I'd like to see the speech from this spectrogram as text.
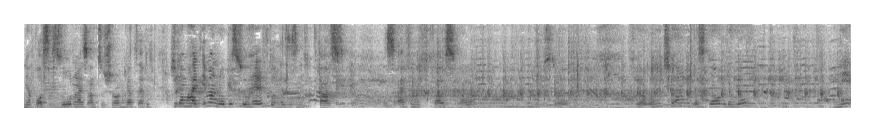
Ja, Boss ist so nice anzuschauen, ganz ehrlich. Ich komme halt immer nur bis zur Hälfte und das ist nicht krass. Das ist einfach nicht krass, oder? Hier unten, let's go, wieder hoch. Nee,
